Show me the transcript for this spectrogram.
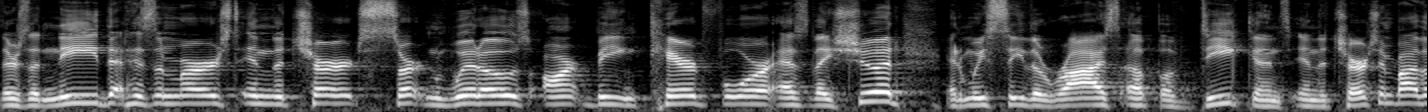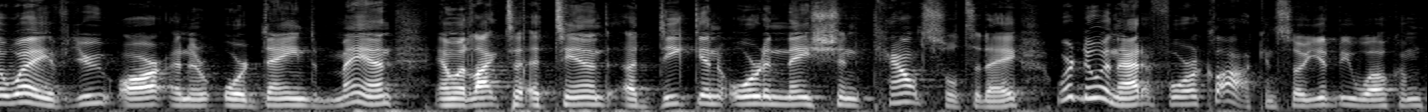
there's a need that has emerged in the church. Certain widows aren't being cared for as they should, and we see the rise up of deacons in the church. And by the way, if you are an ordained man and would like to attend a deacon ordination council today, we're doing that at 4 o'clock. And so you'd be welcome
